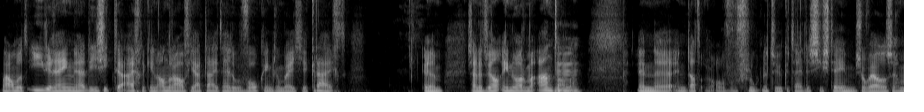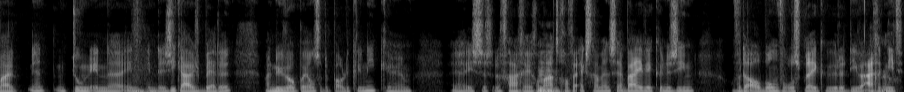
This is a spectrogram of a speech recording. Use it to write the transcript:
Maar omdat iedereen hè, die ziekte eigenlijk in anderhalf jaar tijd de hele bevolking zo'n beetje krijgt, um, zijn het wel enorme aantallen. Mm. En, uh, en dat overvloedt natuurlijk het hele systeem. Zowel zeg maar hè, toen in, uh, in, in de ziekenhuisbedden, maar nu ook bij ons op de polykliniek. Uh, is dus de vraag regelmatig mm. of we extra mensen erbij weer kunnen zien. Of we de al bomvolle spreekuren die we eigenlijk niet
